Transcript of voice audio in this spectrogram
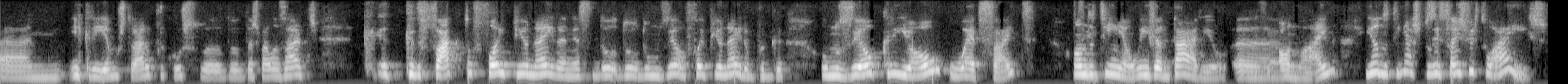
um, e queria mostrar o percurso das belas artes que, que, de facto foi pioneira nesse do, do, do, museu, foi pioneiro, porque o museu criou o website onde Sim. tinha o inventário uh, online e onde tinha as exposições virtuais.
